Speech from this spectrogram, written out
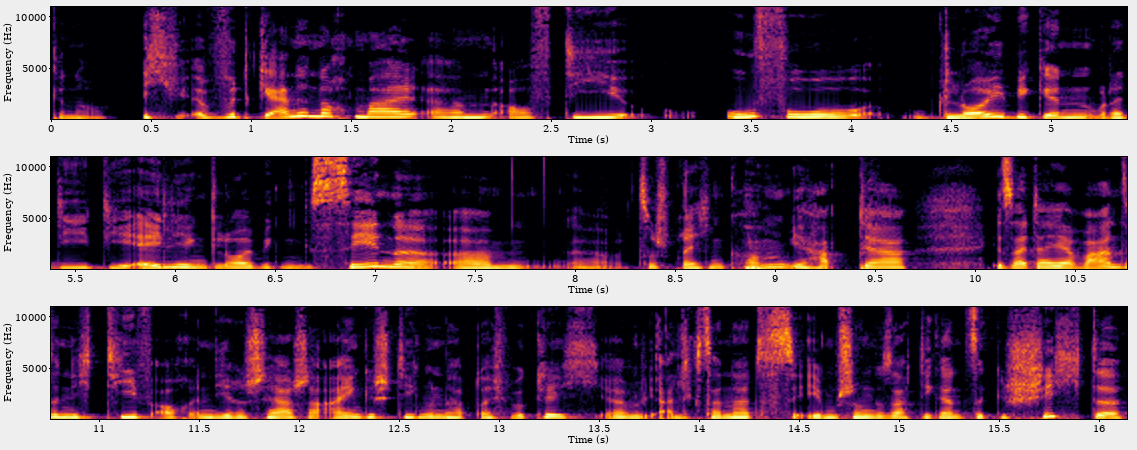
Genau. Ich äh, würde gerne nochmal ähm, auf die UFO-Gläubigen oder die, die Alien-gläubigen Szene ähm, äh, zu sprechen kommen. Ihr habt ja, ihr seid da ja wahnsinnig tief auch in die Recherche eingestiegen und habt euch wirklich, äh, wie Alexander hat es eben schon gesagt, die ganze Geschichte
